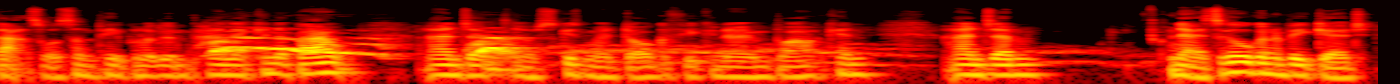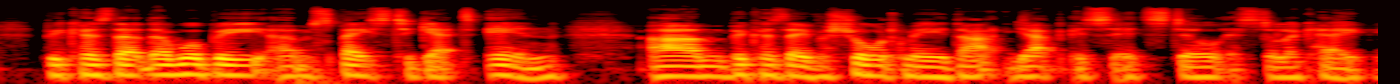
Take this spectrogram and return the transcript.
that's what some people have been panicking about. And, um, oh, excuse my dog if you can hear him barking. And, um, no, it's all going to be good because there, there will be um, space to get in um, because they've assured me that, yep, it's, it's still it's still okay.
